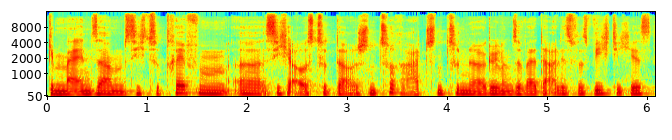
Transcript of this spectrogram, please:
gemeinsam sich zu treffen, äh, sich auszutauschen, zu ratschen, zu nörgeln und so weiter, alles was wichtig ist.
